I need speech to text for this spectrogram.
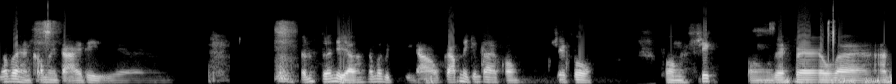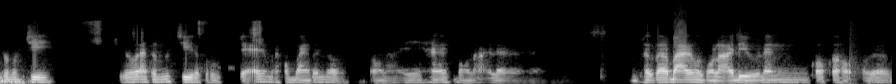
đối với hàng công hiện tại thì uh, đến đến giờ nó mới bị tiền đạo cấm thì chúng ta còn Seco còn Schick còn Rafael và Antonucci. Thì đối Antonucci là cầu thủ trẻ nhưng mà không bàn đến rồi. Còn lại hai còn lại là thực ra ba người còn lại đều đang có cơ hội ờ,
